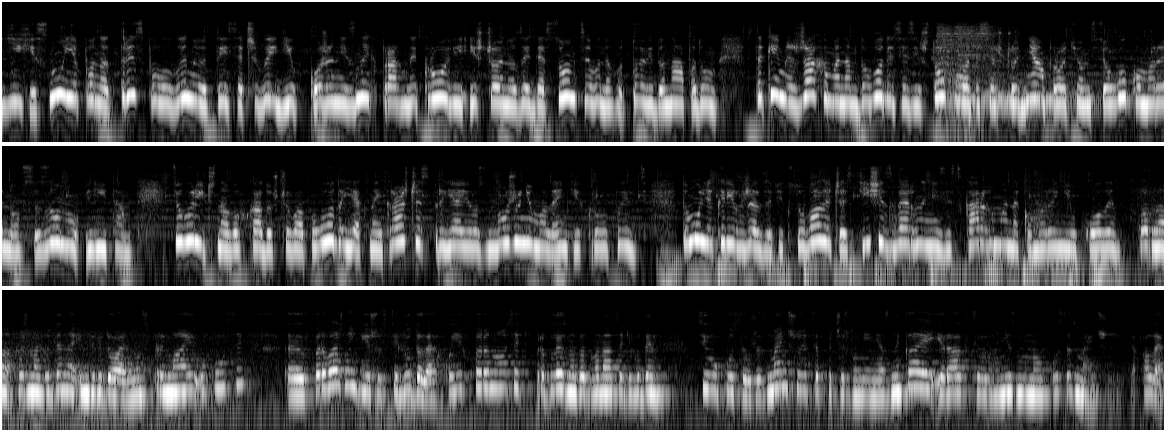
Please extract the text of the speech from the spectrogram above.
Їх існує понад 3,5 тисяч видів. Кожен із них прагне крові, і щойно зайде сонце, вони готові до нападу. З такими жахами нам доводиться зіштовхуватися щодня протягом всього комариного сезону літа. Цьогорічна вогка дощова погода якнайкраще сприяє розмноженню маленьких кровопивць. Тому лікарі вже зафіксували частіші звернення зі скаргами на комарині уколи. Кожна, кожна людина індивідуально сприймає укуси. Е, В переважній більшості люди легко їх переносять. Приблизно за 12 годин ці укуси вже зменшуються, почервоніння зникає і реакція організму на укуси зменшується. Але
